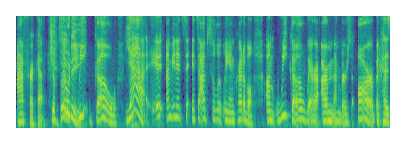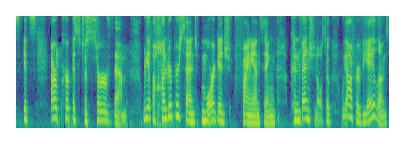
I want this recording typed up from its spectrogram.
Africa. Djibouti. So we go. Yeah, it, I mean it's it's absolutely incredible. Um, we go where our members are because it's our purpose to serve them. We have a hundred percent mortgage financing conventional. So we offer VA loans,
